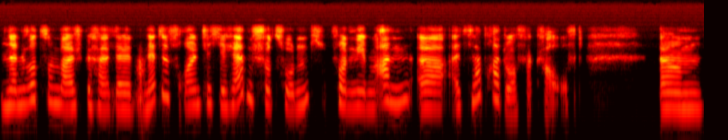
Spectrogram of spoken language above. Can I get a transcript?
Und dann wird zum Beispiel halt der nette, freundliche Herdenschutzhund von nebenan äh, als Labrador verkauft. Ähm,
